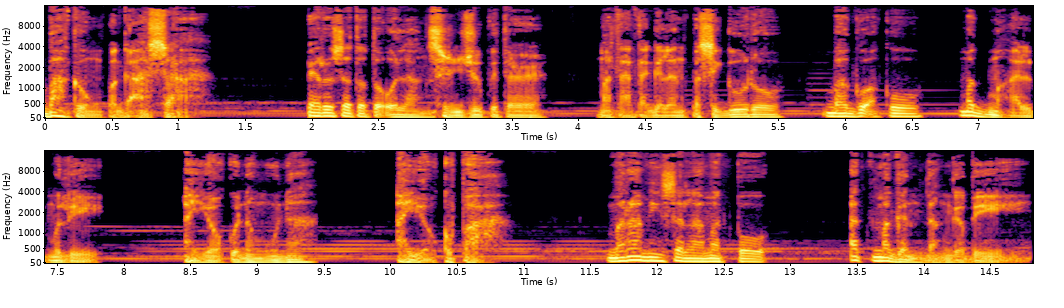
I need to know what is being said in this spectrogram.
bagong pag-asa. Pero sa totoo lang, Sir Jupiter, matatagalan pa siguro bago ako magmahal muli. Ayoko na muna. Ayoko pa. Maraming salamat po at magandang gabi.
